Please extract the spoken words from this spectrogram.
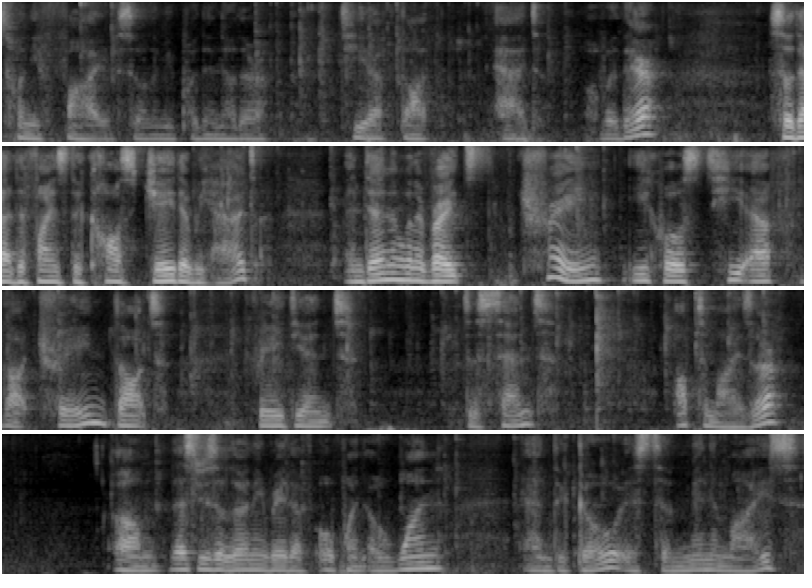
25. So let me put another tf dot add over there. So that defines the cost j that we had. And then I'm going to write train equals tf dot train dot gradient descent optimizer. Um, let's use a learning rate of 0.01 and the goal is to minimize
